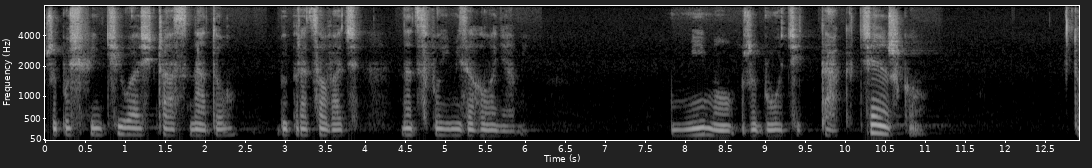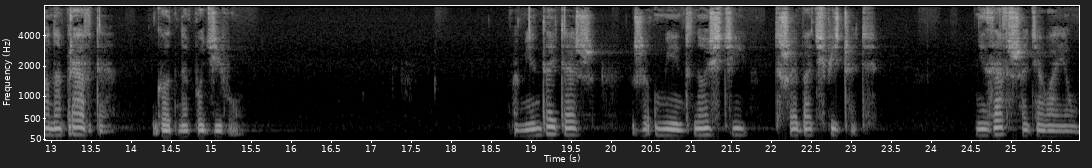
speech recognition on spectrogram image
że poświęciłaś czas na to, by pracować nad swoimi zachowaniami. Mimo, że było ci tak ciężko, to naprawdę godne podziwu. Pamiętaj też, że umiejętności trzeba ćwiczyć. Nie zawsze działają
